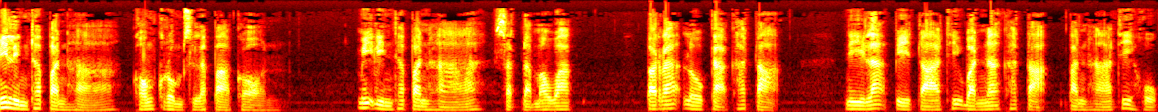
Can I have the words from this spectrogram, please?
มิลินทปัญหาของกรมศิลปากร มิลินทปัญหา สัตตมวัคประโลกะคตะ นีละปีตาที่วันนคตะปัญหาที่หก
